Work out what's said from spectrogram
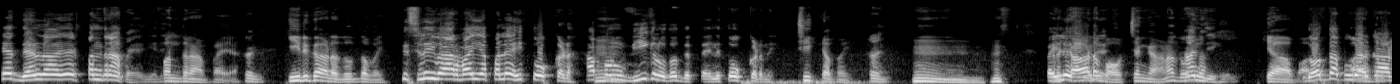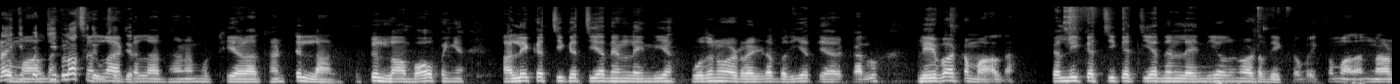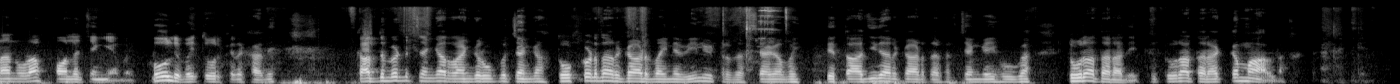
ਇਹ ਦਿਨ ਲਾ 15 ਪਏ ਜੀ ਇਹਦੇ। 15 ਪਏ ਆ। ਹਾਂਜੀ। ਕੀ ਰਿਕਾਰਡ ਆ ਦੁੱਧ ਦਾ ਬਾਈ? ਪਿਛਲੀ ਵਾਰ ਬਾਈ ਆਪਾਂ ਲਿਆ ਸੀ ਤੋਕੜ। ਆਪਾਂ ਨੂੰ 20 ਕਿਲੋ ਦੁੱਧ ਦਿੱਤਾ ਇਹਨੇ ਤੋਕੜ ਨੇ। ਠੀਕ ਆ ਬਾਈ। ਹਾਂਜੀ। ਹੂੰ। ਪਹਿਲੇ ਰਿਕਾਰਡ ਸੂਏ। ਬਹੁਤ ਚੰਗਾ ਹਨਾ ਦੁੱਧ ਹਾਂਜੀ। ਕੀ ਬਾਤ। ਦੁੱਧ ਦਾ ਪੂਰਾ ਰਿਕਾਰਡ ਹੈ ਕਿ ਕਮਾਲ 25 ਪਲੱਸ ਦੇ ਕੱਲਾ ਸੱਜਰ ਕੱਲਾ ਥਾਣਾ ਮੁੱਠੀ ਵਾਲਾ ਥਾਂ ਢਿੱਲਾਂ ਢਿੱਲਾਂ ਬਹੁਤ ਪਈਆਂ। ਹਾਲੇ ਕੱਚੀ ਕੱਚੀ ਆ ਦਿਨ ਲੈਂਦੀ ਆ। ਉਹਦੇ ਨੂੰ ਆਰਡਰ ਜਿਹੜਾ ਵਧੀਆ ਤਿਆਰ ਕਰ ਲਓ। ਲੇਵਾ ਕਮਾਲ ਦਾ। ਕੱਲੀ ਕੱਚੀ ਕੱਚੀ ਆ ਦਿਨ ਲੈਂਦੀ ਆ ਉਹਦੇ ਨੂੰ ਆਰਡਰ ਦੇਖੋ ਬਈ ਕਮਾਲ ਨਾੜਾ ਨੂੜਾ ਫੁੱਲ ਚੰਗੀਆਂ ਬਈ। ਖੋਲ ਦੇ ਬਈ ਤੋੜ ਕੇ ਦਿਖਾ ਦੇ। ਕੱਦ ਵੱਡ ਚੰਗਾ ਰੰਗ ਰੂਪ ਚੰਗਾ। ਤੋਕੜ ਦਾ ਰਿਕਾਰਡ ਬਾਈ ਨੇ 20 ਲੀਟਰ ਦੱਸਿਆਗਾ ਬਈ ਤੇ ਤਾਜੀ ਦਾ ਰਿਕਾਰਡ ਤਾਂ ਫਿਰ ਚੰਗਾ ਹੀ ਹੋਊਗਾ। ਤੋਰਾ ਤਾਰਾ ਦੇਖ ਤੋਰਾ ਤਾਰਾ ਕਮਾਲ ਦਾ।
